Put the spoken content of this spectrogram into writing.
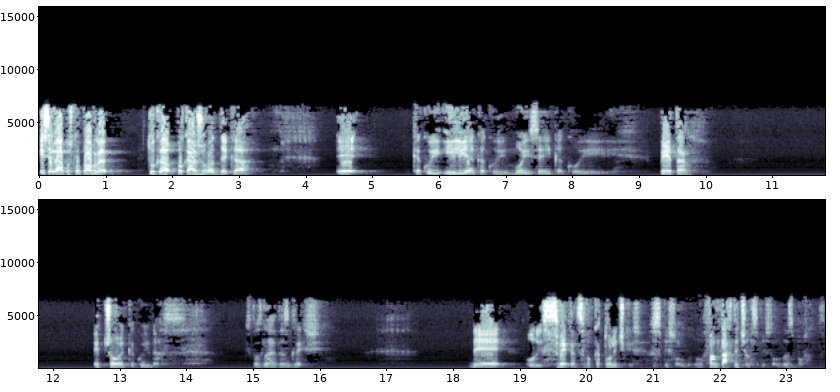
И сега апостол Павле тука покажува дека е како и Илија, како и Моисеј, како и Петар, е човек како и нас, што знае да сгреши. Не е они светец во католички смисол, во фантастичен смисол на зборот,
